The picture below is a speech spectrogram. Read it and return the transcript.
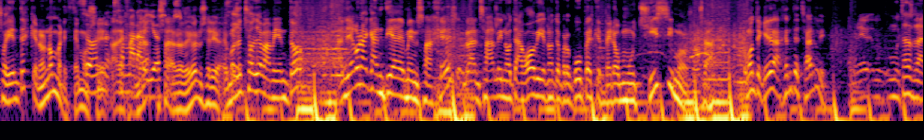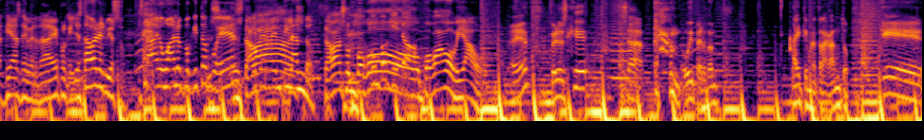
Unos oyentes que no nos merecemos. Son- eh, son maravillosos. O sea, lo digo en serio. Hemos hecho el llamamiento. Han llegado una cantidad de mensajes. En plan, Charlie, no te agobies, no te preocupes, que, pero muchísimos. O sea, ¿cómo te quiere la gente, Charlie? Hombre, muchas gracias, de verdad, ¿eh? porque yo estaba nervioso. Estaba igual un poquito, pues, Estabas, hiperventilando. estabas un poco, Un poquito. un poco agobiado. ¿eh? Pero es que, o sea, uy, perdón. Ay, que me atraganto. Que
